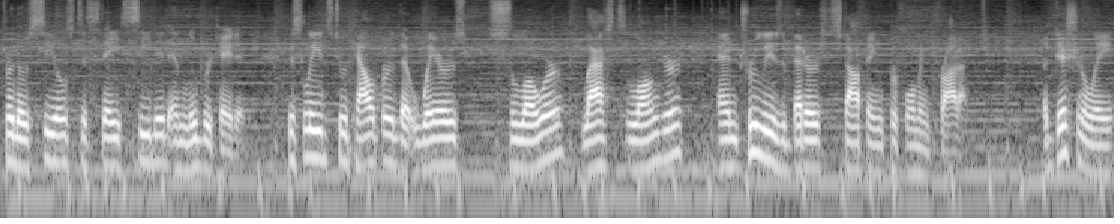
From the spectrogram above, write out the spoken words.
for those seals to stay seated and lubricated. This leads to a caliper that wears slower, lasts longer, and truly is a better stopping performing product. Additionally,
